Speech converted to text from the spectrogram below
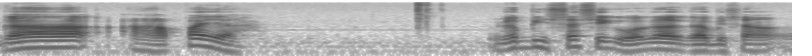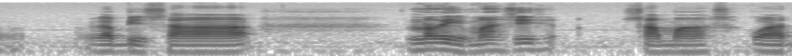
gak apa ya gak bisa sih gua. Gak, gak bisa gak bisa nerima sih sama squad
